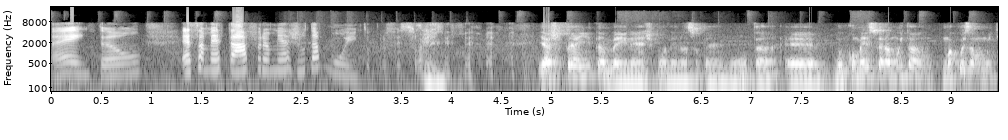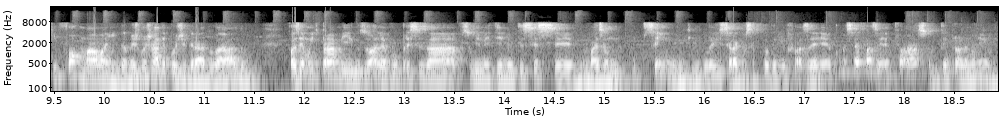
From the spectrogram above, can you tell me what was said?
né? Então, essa metáfora me ajuda muito, professor. E acho que aí também, né, respondendo a sua pergunta, é, no começo era muita, uma coisa muito informal ainda, mesmo já depois de graduado, fazia muito para amigos, olha, vou precisar submeter meu TCC, mas eu não sei muito inglês, será que você poderia fazer? Eu comecei a fazer, faço, não tem problema nenhum.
